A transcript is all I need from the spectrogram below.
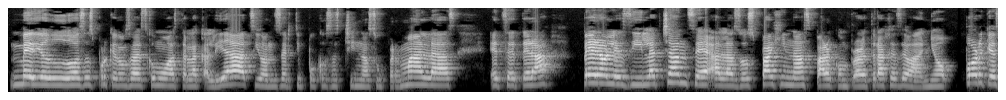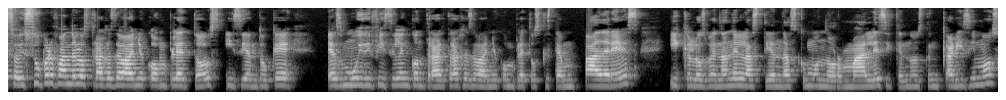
medio dudosas porque no sabes cómo va a estar la calidad, si van a ser tipo cosas chinas súper malas, etcétera. Pero les di la chance a las dos páginas para comprar trajes de baño porque soy súper fan de los trajes de baño completos y siento que es muy difícil encontrar trajes de baño completos que estén padres y que los vendan en las tiendas como normales y que no estén carísimos.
